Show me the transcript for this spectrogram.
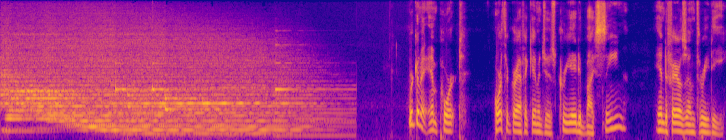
We're going to import orthographic images created by Scene into FARO Zone 3D.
